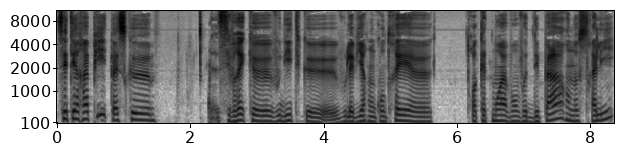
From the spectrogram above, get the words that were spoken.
C'était rapide parce que c'est vrai que vous dites que vous l'aviez rencontré euh, trois quatre mois avant votre départ en Australie.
